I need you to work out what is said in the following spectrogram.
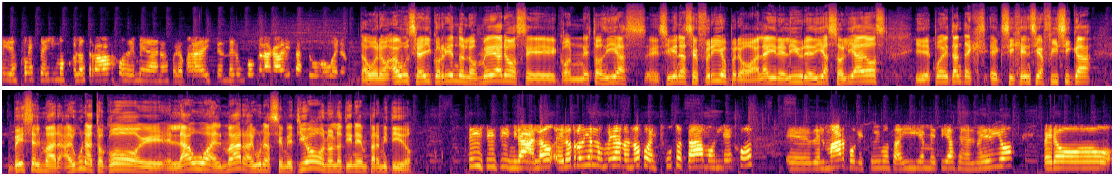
y después seguimos con los trabajos de médanos, pero para distender un poco la cabeza estuvo bueno. Está bueno, Agus ahí corriendo en los médanos eh, con estos días, eh, si bien hace frío, pero al aire libre, días soleados y después de tanta ex exigencia física, ¿Ves el mar? ¿Alguna tocó eh, el agua, el mar? ¿Alguna se metió o no lo tienen permitido? Sí, sí, sí. Mira, el otro día en los médanos no, pues justo estábamos lejos eh, del mar porque estuvimos ahí bien metidas en el medio. Pero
